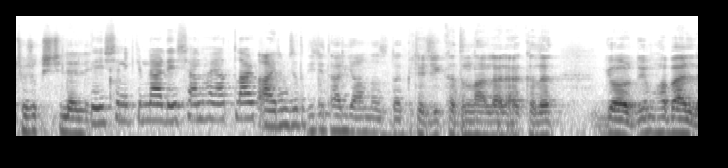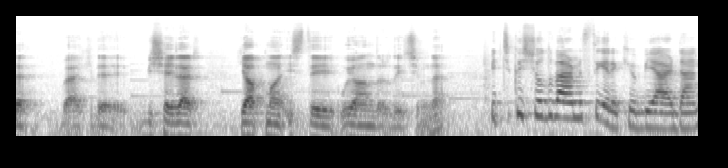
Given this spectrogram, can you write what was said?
Çocuk işçilerle Değişen iklimler, değişen hayatlar. Ayrımcılık Dijital yalnızlık, mülteci kadınlarla alakalı gördüğüm haberle belki de bir şeyler yapma isteği uyandırdı içimde. Bir çıkış yolu vermesi gerekiyor bir yerden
